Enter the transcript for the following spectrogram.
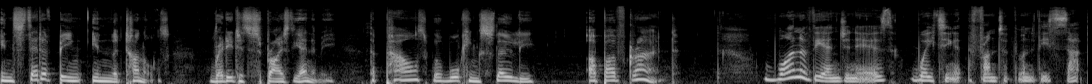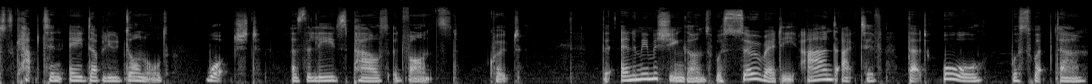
Instead of being in the tunnels, ready to surprise the enemy, the PALs were walking slowly above ground. One of the engineers, waiting at the front of one of these saps, Captain A.W. Donald, watched as the Leeds pals advanced. Quote, the enemy machine guns were so ready and active that all were swept down.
